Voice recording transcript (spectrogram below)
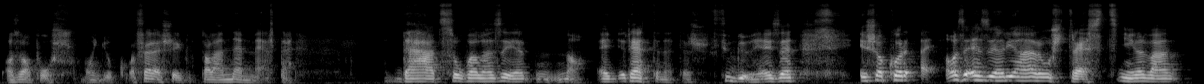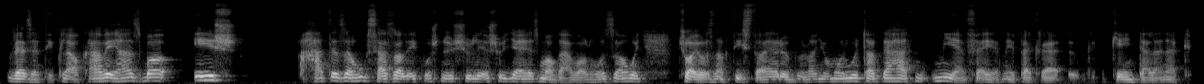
az após, mondjuk. A feleség talán nem merte. De hát szóval azért, na, egy rettenetes függőhelyzet, és akkor az ezzel járó stresszt nyilván vezetik le a kávéházba, és hát ez a 20%-os nősülés ugye ez magával hozza, hogy csajoznak tiszta erőből a nyomorultak, de hát milyen fehér népekre kénytelenek.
